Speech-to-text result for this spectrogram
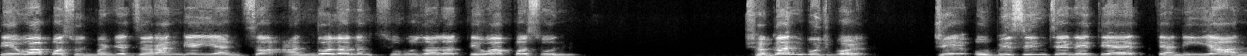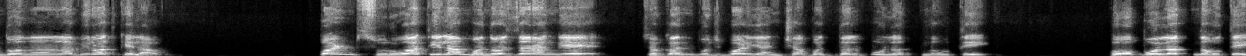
तेव्हापासून म्हणजे जरांगे यांचं आंदोलन सुरू झालं तेव्हापासून छगन भुजबळ जे ओबीसीचे नेते आहेत त्यांनी या आंदोलनाला विरोध केला पण सुरुवातीला मनोज जरांगे छगन भुजबळ यांच्याबद्दल बोलत नव्हते. हो बोलत नव्हते.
